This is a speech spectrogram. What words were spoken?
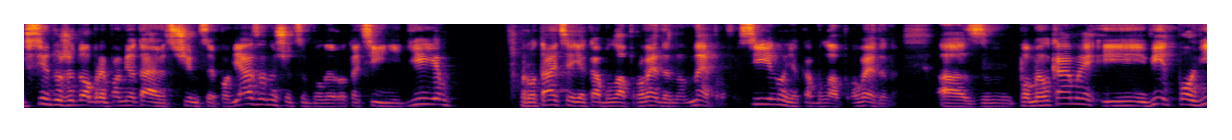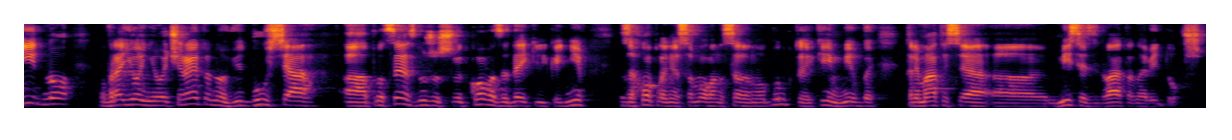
всі дуже добре пам'ятають, з чим це пов'язано, що це були ротаційні дії. Ротація, яка була проведена непрофесійно, яка була проведена а, з помилками, і відповідно в районі Очеретину відбувся а, процес дуже швидково за декілька днів захоплення самого населеного пункту, який міг би триматися а, місяць-два та навіть довше.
